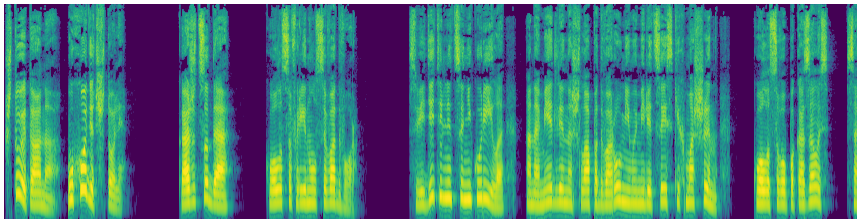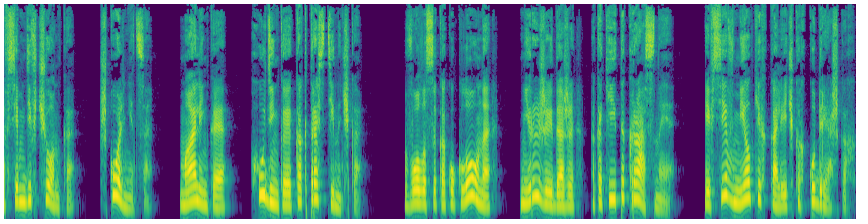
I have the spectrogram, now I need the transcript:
Что это она? Уходит, что ли?» «Кажется, да». Колосов ринулся во двор. Свидетельница не курила, она медленно шла по двору мимо милицейских машин. Колосову показалась совсем девчонка, школьница, маленькая, худенькая, как тростиночка. Волосы, как у клоуна, не рыжие даже, а какие-то красные. И все в мелких колечках-кудряшках.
